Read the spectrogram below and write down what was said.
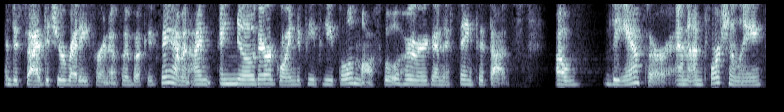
and decide that you're ready for an open book exam. And I, I know there are going to be people in law school who are going to think that that's a, the answer. And unfortunately,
